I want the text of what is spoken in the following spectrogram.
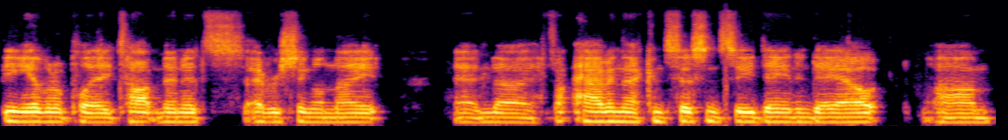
being able to play top minutes every single night and uh, having that consistency day in and day out. Um,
